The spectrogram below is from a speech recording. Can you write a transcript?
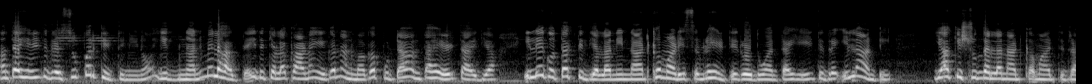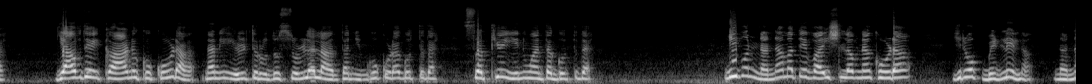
ಅಂತ ಹೇಳ್ತಿದ್ರೆ, ಸೂಪರ್ ಕೀರ್ತಿ ನೀನು. ಈಗ ನನ್ನ ಮೇಲೆ ಹಾಕ್ತೆ. ಇದಕ್ಕೆಲ್ಲ ಕಾರಣ ಈಗ ನನ್ನ ಮಗ ಪುಟ ಅಂತ ಹೇಳ್ತಾ ಇದೆಯಾ? ಇಲ್ಲೇ ಗೊತ್ತಾಗ್ತಿದ್ಯಲ್ಲ, ನೀನು ನಾಟಕ ಮಾಡಿ ಸುಳ್ಳು ಹೇಳ್ತಿರೋದು ಅಂತ ಹೇಳ್ತಿದ್ರೆ, ಇಲ್ಲ ಆಂಟಿ. ಯಾಕೆ ಇಷ್ಟೊಂದೆಲ್ಲ ನಾಟಕ ಮಾಡ್ತಿದ್ರ? ಯಾವುದೇ ಕಾರಣಕ್ಕೂ ಕೂಡ ನಾನು ಹೇಳ್ತಿರೋದು ಸುಳ್ಳಲ್ಲ ಅಂತ ನಿಮಗೂ ಕೂಡ ಗೊತ್ತದೆ. ಸತ್ಯ ಏನು ಅಂತ ಗೊತ್ತಿದೆ? ನೀವು ನನ್ನ ಮತ್ತು ವೈಷ್ಣವ್ನ ಕೂಡ ಇರೋಕ್ಕೆ ಬಿಡಲಿಲ್ಲ. ನನ್ನ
